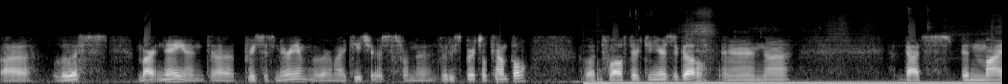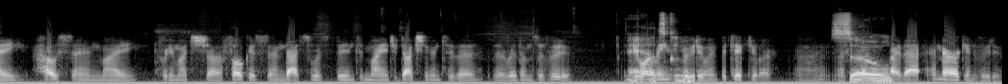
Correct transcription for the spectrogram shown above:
uh, Louis Martinié and uh, Priestess Miriam, who were my teachers from the Voodoo Spiritual Temple about 12, 13 years ago. And uh, that's been my house and my pretty much uh, focus, and that's what's been to my introduction into the, the rhythms of voodoo. Yeah, New Orleans cool. voodoo in particular. Uh, So- by that American voodoo.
